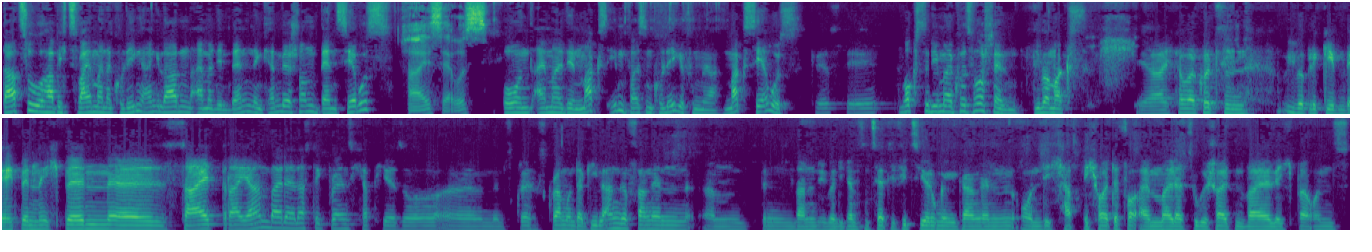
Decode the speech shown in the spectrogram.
Dazu habe ich zwei meiner Kollegen eingeladen. Einmal den Ben, den kennen wir schon. Ben, Servus. Hi, Servus. Und einmal den Max, ebenfalls ein Kollege von mir. Max, Servus. Grüß dich. Magst du dir mal kurz vorstellen, lieber Max? Ja, ich kann mal kurz einen Überblick geben, wer ich bin. Ich bin äh, seit drei Jahren bei der Elastic Brands. Ich habe hier so äh, mit Scrum und Agile angefangen, ähm, bin dann über die ganzen Zertifizierungen gegangen und ich habe mich heute vor allem mal dazu geschalten, weil ich bei uns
